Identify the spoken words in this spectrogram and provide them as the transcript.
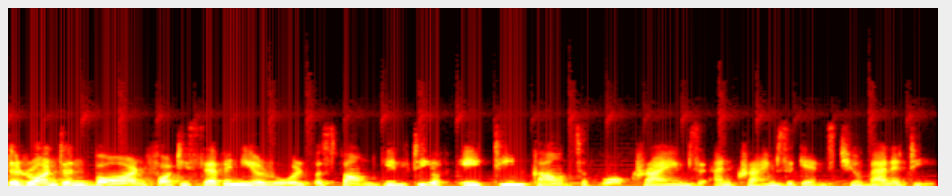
The Rwandan born 47 year old was found guilty of 18 counts of war crimes and crimes against humanity,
